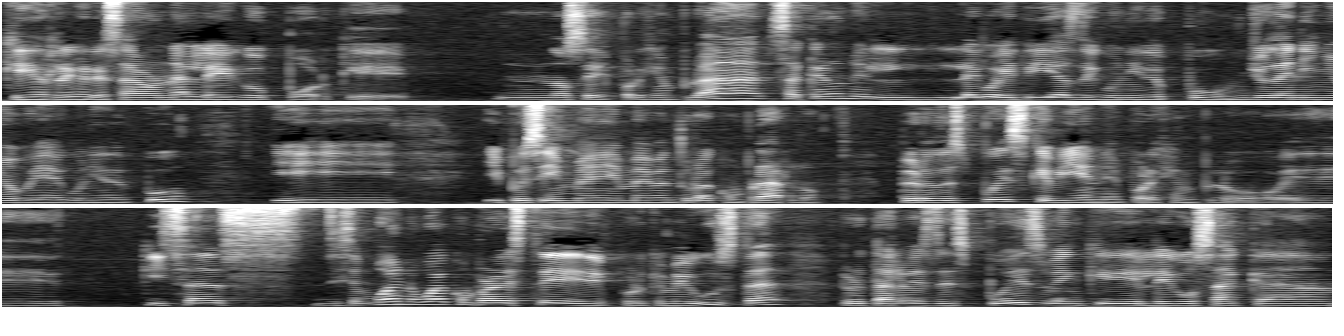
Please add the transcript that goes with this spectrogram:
que regresaron al ego porque no sé, por ejemplo, ah, sacaron el Lego Ideas de Winnie the Pooh. Yo de niño veía Winnie the Pooh y, y pues sí, me, me aventuro a comprarlo. Pero después que viene, por ejemplo, eh, quizás dicen, bueno, voy a comprar este porque me gusta, pero tal vez después ven que Lego saca,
